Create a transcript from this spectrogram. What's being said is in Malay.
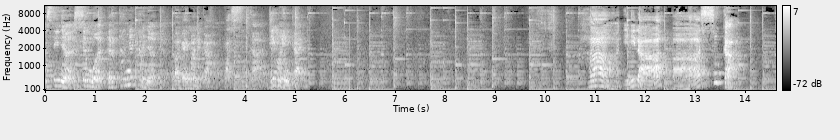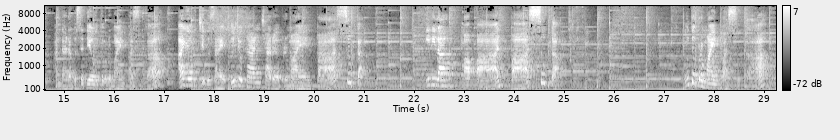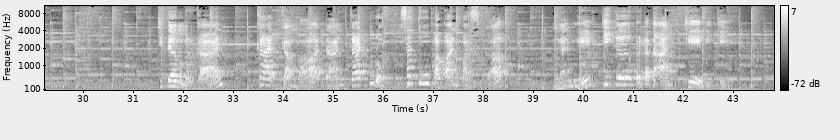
Pastinya semua tertanya-tanya bagaimanakah pasuka dimainkan. Ha, inilah pasuka. Anda dah bersedia untuk bermain pasuka? Ayo Cikgu Sahid tunjukkan cara bermain pasuka. Inilah papan pasuka. Untuk bermain pasuka, kita memerlukan kad gambar dan kad huruf. Satu papan pasuka mengandungi tiga perkataan KVK.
